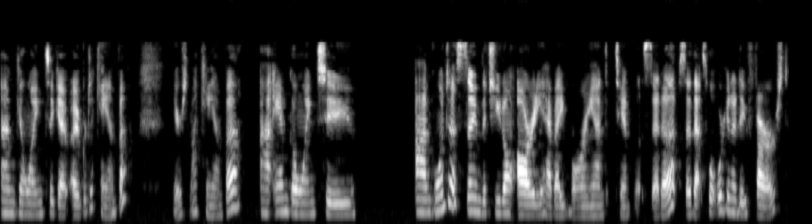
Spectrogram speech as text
I'm going to go over to Canva. Here's my Canva. I am going to, I'm going to assume that you don't already have a brand template set up. So that's what we're going to do first.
